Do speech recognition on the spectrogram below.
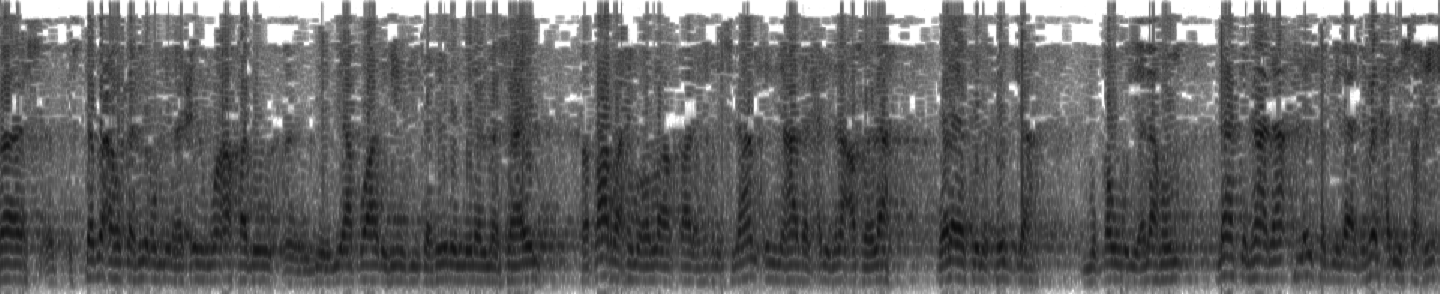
فاستبعه كثير من العلم وأخذوا بأقواله في كثير من المسائل. فقال رحمه الله قال شيخ الإسلام إن هذا الحديث لا أصل له ولا يكون حجة مقوية لهم. لكن هذا ليس بلازم فالحديث صحيح.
